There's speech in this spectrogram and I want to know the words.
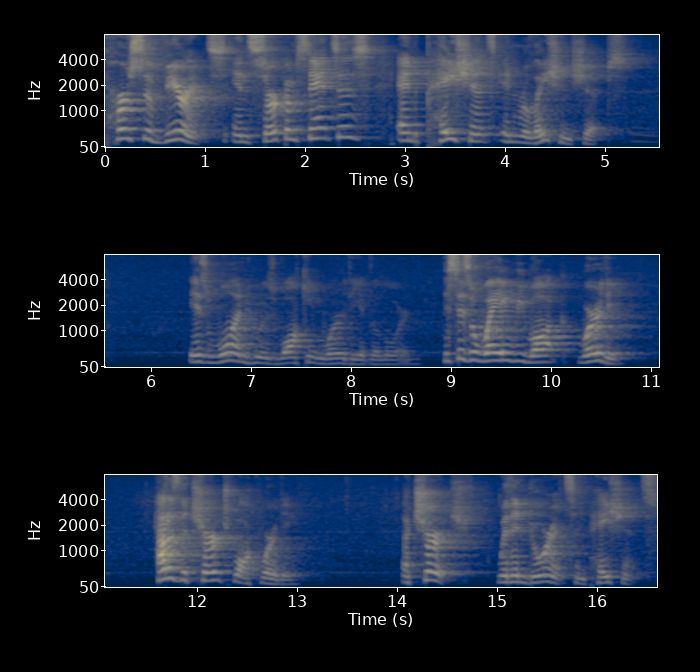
perseverance in circumstances and patience in relationships, is one who is walking worthy of the Lord. This is a way we walk worthy. How does the church walk worthy? A church with endurance and patience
